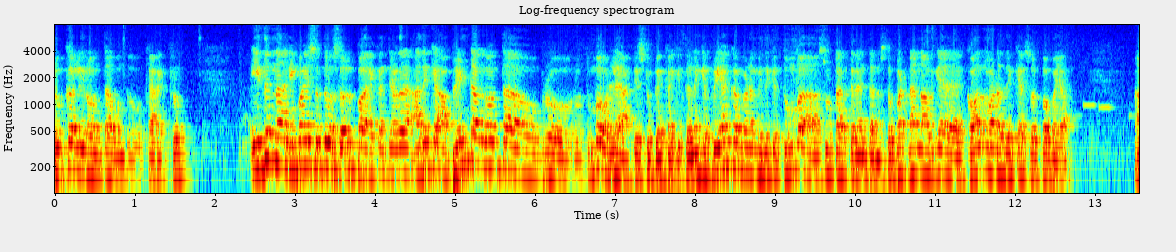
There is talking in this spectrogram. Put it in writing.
ಲುಕ್ ಅಲ್ಲಿ ಇರುವಂತ ಒಂದು ಕ್ಯಾರೆಕ್ಟರ್ ಇದನ್ನ ನಿಭಾಯಿಸೋದು ಸ್ವಲ್ಪ ಯಾಕಂತ ಹೇಳಿದ್ರೆ ಅದಕ್ಕೆ ಆ ಬ್ಲೆಂಡ್ ಆಗುವಂತ ಒಬ್ರು ತುಂಬಾ ಒಳ್ಳೆ ಆರ್ಟಿಸ್ಟ್ ಬೇಕಾಗಿತ್ತು. ನನಗೆ ಪ್ರಿಯಾಂಕಾ ಮೇಡಮ್ ಇದಕ್ಕೆ ತುಂಬಾ ಸೂಟ್ ಆಗ್ತಾರೆ ಅಂತ ಅನಿಸ್ತು. ಬಟ್ ನಾನು ಅವ್ರಿಗೆ ಕಾಲ್ ಮಾಡೋದಕ್ಕೆ ಸ್ವಲ್ಪ ಭಯ. ಆ,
